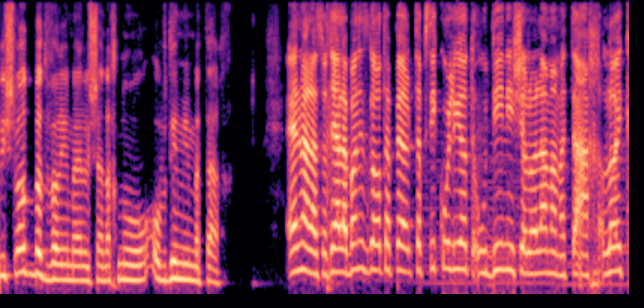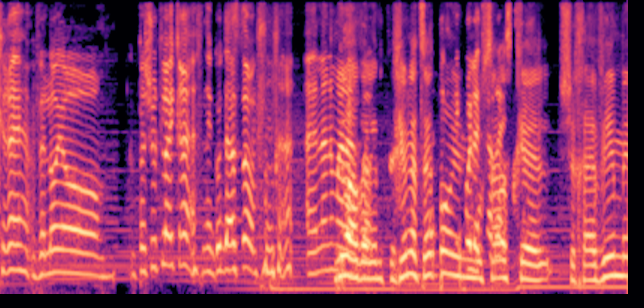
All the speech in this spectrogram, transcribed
לשלוט בדברים האלה שאנחנו עובדים ממטח. אין מה לעשות, יאללה, בוא נסגור את הפרק, תפסיקו להיות אודיני של עולם המטח. לא יקרה ולא... פשוט לא יקרה, נקודה סוף. אין לנו מה לא, לעשות. אבל הם צריכים לצאת פה עם מוסר. השכל שחייבים אה,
